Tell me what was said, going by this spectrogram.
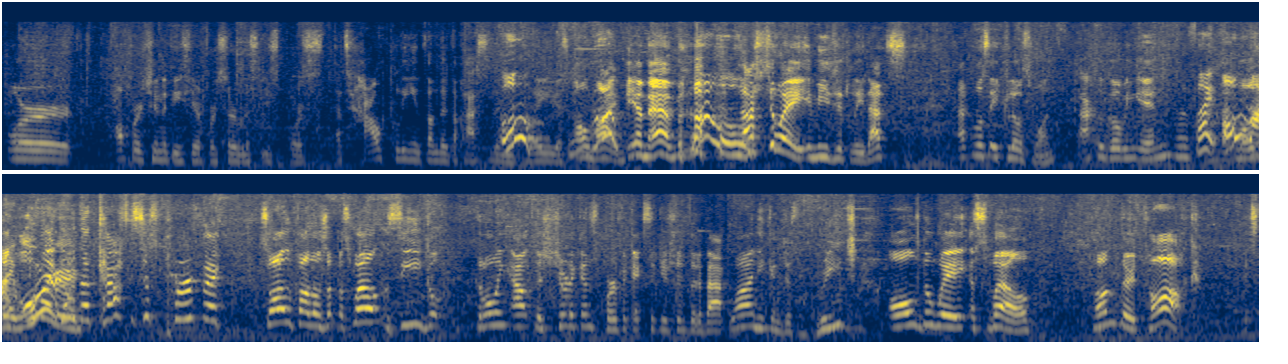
for opportunities here for Cerberus Esports. That's how clean Thundertalk has been Oh! playing this. Oh my, BMM! Flashed away immediately. That's That was a close one. Tackle going in. Wanna fight? That Oh my Oh my god, that cast is just perfect! Soil follows up as well. Z go throwing out the shurikens. Perfect execution to the back line. He can just breach all the way as well. Thunder talk. It's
